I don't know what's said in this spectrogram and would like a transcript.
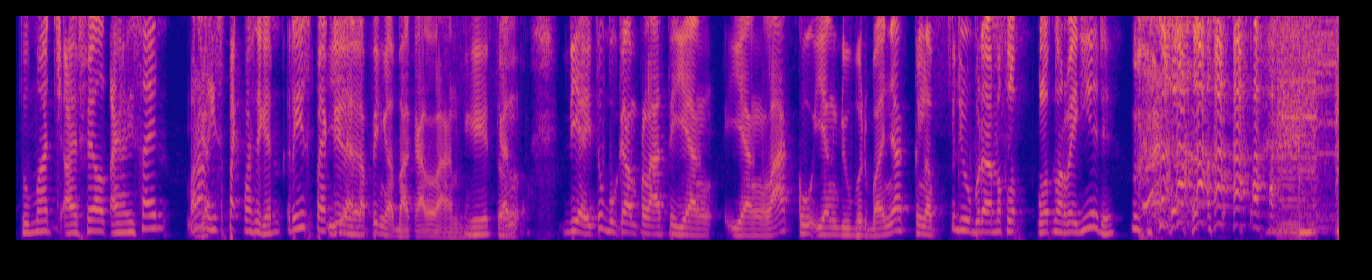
too much I felt I resign orang Nggak. respect pasti kan respect Iya, gitu. tapi nggak bakalan. Gitu. Kan dia itu bukan pelatih yang yang laku, yang diuber banyak klub. diuber sama klub klub Norwegia deh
